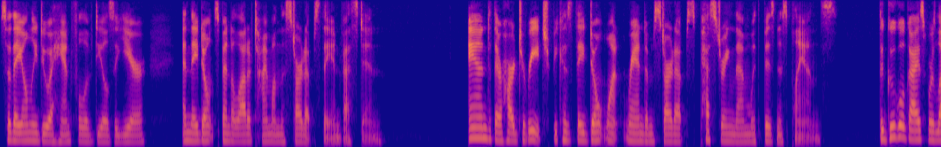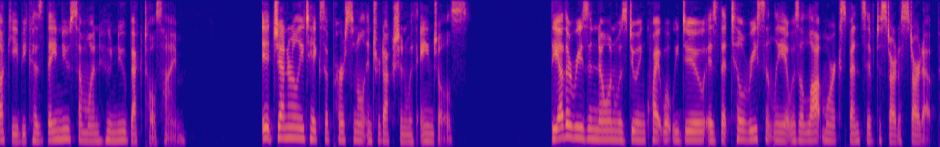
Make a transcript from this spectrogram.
So they only do a handful of deals a year, and they don't spend a lot of time on the startups they invest in. And they're hard to reach because they don't want random startups pestering them with business plans. The Google guys were lucky because they knew someone who knew Bechtolsheim. It generally takes a personal introduction with angels. The other reason no one was doing quite what we do is that till recently it was a lot more expensive to start a startup.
